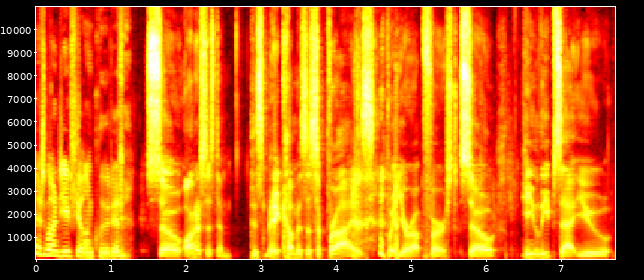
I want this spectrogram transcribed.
I just wanted you to feel included. So, honor system, this may come as a surprise, but you're up first. So, he leaps at you,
